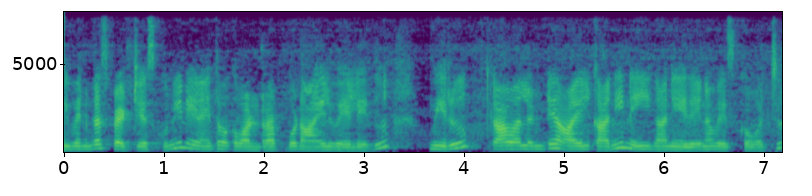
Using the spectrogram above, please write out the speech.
ఈవెన్గా స్ప్రెడ్ చేసుకుని నేనైతే ఒక వన్ డ్రాప్ కూడా ఆయిల్ వేయలేదు. మీరు కావాలంటే ఆయిల్ కానీ నెయ్యి కానీ ఏదైనా వేసుకోవచ్చు.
